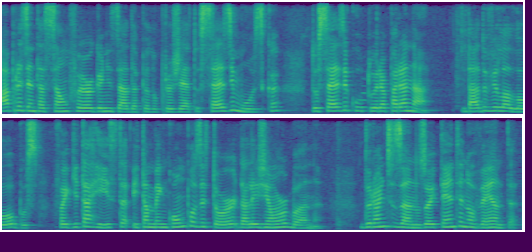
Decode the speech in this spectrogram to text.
A apresentação foi organizada pelo projeto SESI Música, do SESI Cultura Paraná. Dado Vila Lobos foi guitarrista e também compositor da Legião Urbana. Durante os anos 80 e 90,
